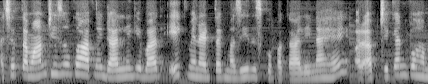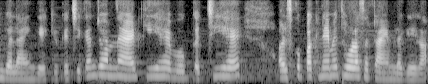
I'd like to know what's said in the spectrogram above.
अच्छा तमाम चीज़ों को आपने डालने के बाद एक मिनट तक मज़ीद इसको पका लेना है और अब चिकन को हम गलाएँगे, क्योंकि चिकन जो हमने ऐड की है वो कच्ची है और इसको पकने में थोड़ा सा टाइम लगेगा।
